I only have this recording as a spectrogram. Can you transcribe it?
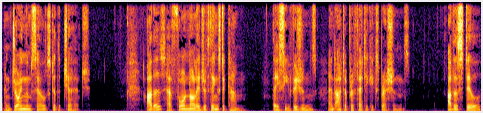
and join themselves to the church. Others have foreknowledge of things to come. They see visions and utter prophetic expressions. Others still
